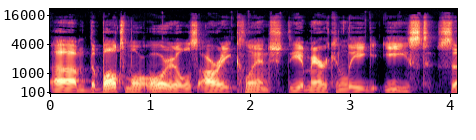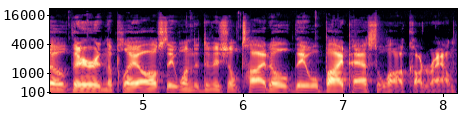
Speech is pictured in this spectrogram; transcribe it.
Um, the Baltimore Orioles already clinched the American League East, so they're in the playoffs. They won the divisional title. They will bypass the wild card round.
